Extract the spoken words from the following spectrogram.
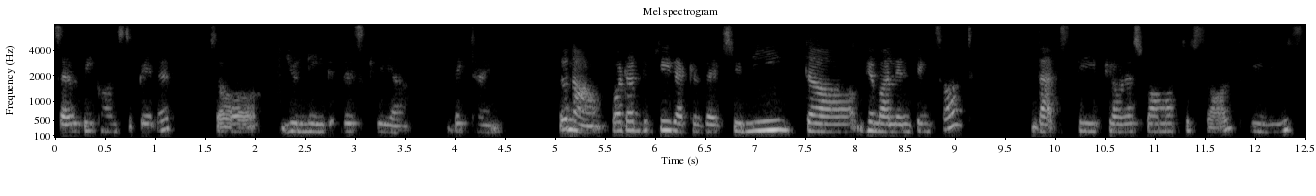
still be constipated. So you need this kriya big time. So now, what are the prerequisites? You need uh, Himalayan pink salt. That's the purest form of the salt we use.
